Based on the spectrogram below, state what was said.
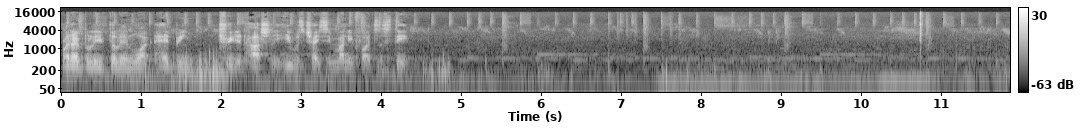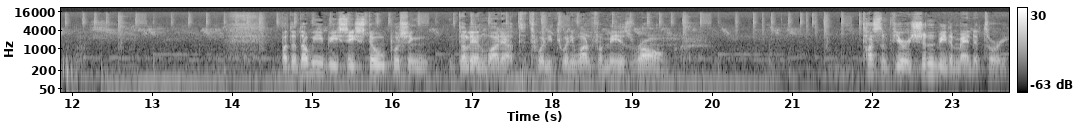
I don't believe Dillian Whyte had been treated harshly. He was chasing money fights instead. But the WBC still pushing Dillian Whyte out to 2021 for me is wrong. Tyson Fury shouldn't be the mandatory.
